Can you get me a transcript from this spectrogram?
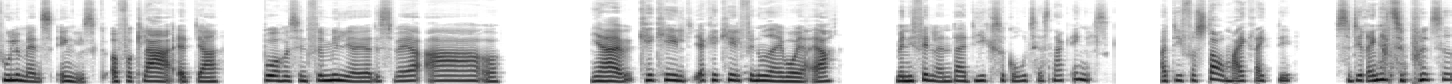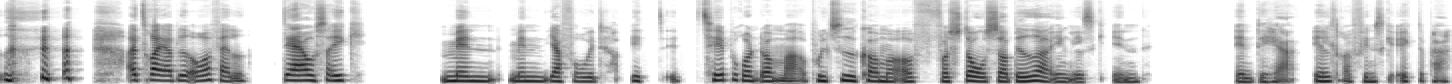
fuldemands engelsk at forklare, at jeg bor hos sin familie, og jeg er desværre ah, og jeg kan, ikke helt, jeg kan ikke helt finde ud af, hvor jeg er. Men i Finland, der er de ikke så gode til at snakke engelsk. Og de forstår mig ikke rigtigt, så de ringer til politiet. og jeg tror, jeg er blevet overfaldet. Det er jo så ikke. Men, men jeg får et, et, et tæppe rundt om mig, og politiet kommer og forstår så bedre engelsk end, end det her ældre finske ægtepar.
